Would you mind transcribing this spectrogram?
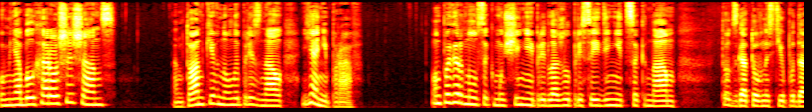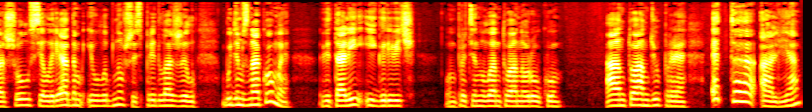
У меня был хороший шанс». Антуан кивнул и признал, «Я не прав». Он повернулся к мужчине и предложил присоединиться к нам. Тот с готовностью подошел, сел рядом и, улыбнувшись, предложил. «Будем знакомы? Виталий Игоревич». Он протянул Антуану руку. «А Антуан Дюпре, это Алья».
